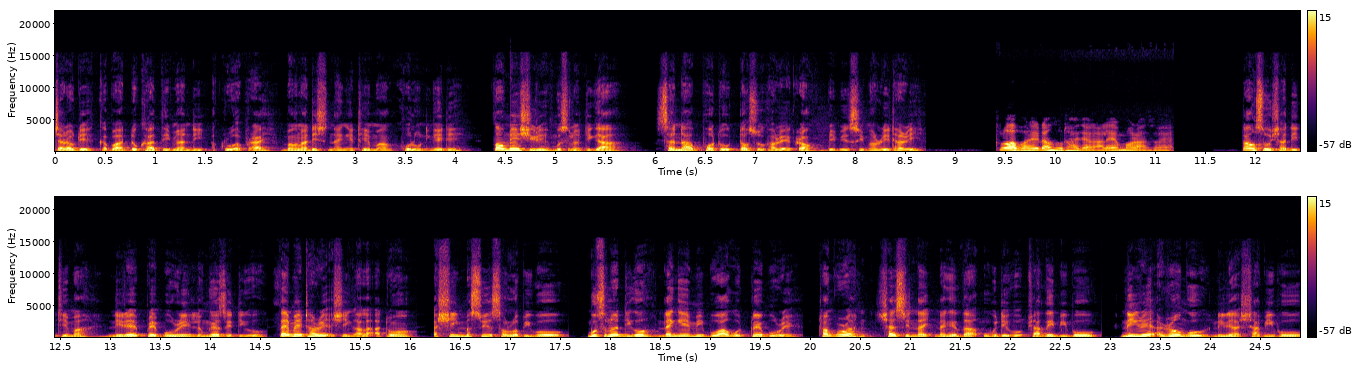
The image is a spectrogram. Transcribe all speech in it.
ကြာတော့တဲ့ကမ္ဘာဒုက္ခသည်များနီအကရူအပရိုင်ဘင်္ဂလားဒေ့ရှ်နိုင်ငံထဲမှာခိုလုံနေခဲ့တဲ့ တောင်းနေရှိတဲ့မွတ်စလင်တီကဆန္ဒဖော်ထုတ်တောက်ဆိုခရရဲ့အကောင့် BBC မှာရေးထားတယ်သူတို့ကဘာလဲတောင်းဆိုထားကြတာလဲမောတာဆိုရင်တောင်းဆိုရှာတီတီမှာနေတဲ့ပေပူရေးလုံငယ်စီတီကိုသဲမဲထရဲ့အရှင်ကာလအတွန်းအရှိမဆွေးဆောင်လုပ်ပြီးဖို့မွတ်စလင်တီကိုနိုင်ငံမိဘွားကိုတွဲပို့တယ်ထောင်ကူရာရှက်စင်နိုင်နိုင်ငံသားဥပဒေကိုဖျာသိမ်းပြီးဖို့နေတဲ့အရုံးကိုနေနာရှာပြီးဖို့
